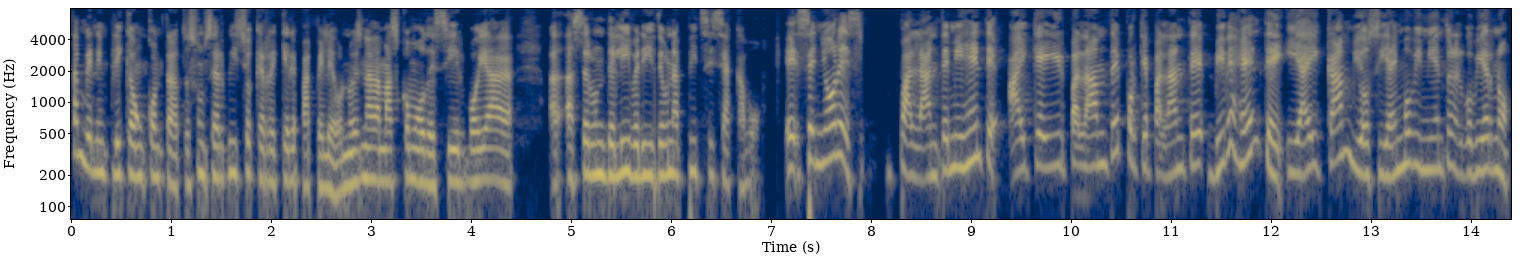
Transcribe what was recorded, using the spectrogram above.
También implica un contrato, es un servicio que requiere papeleo, no es nada más como decir voy a, hacer un delivery de una pizza y se acabó. Eh, señores, pa'lante, mi gente. Hay que ir pa'lante porque pa'lante vive gente y hay cambios y hay movimiento en el gobierno.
